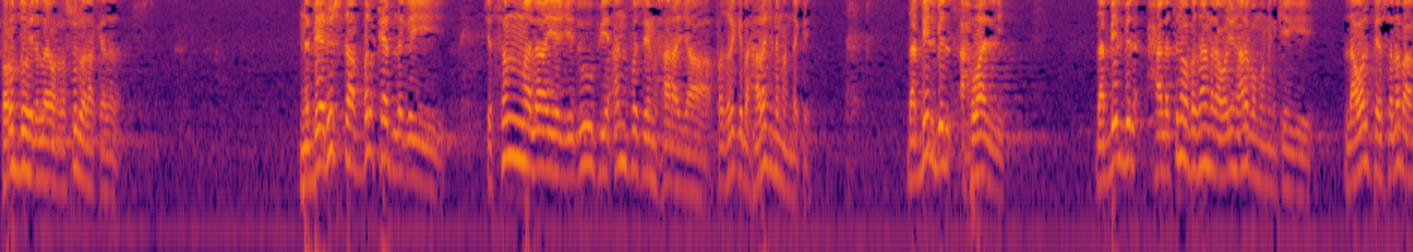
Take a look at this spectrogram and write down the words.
فرده الى الله والرسول ولا كذا نبی رستا بل قید لګی چې ثم لا یجدو فی انفسهم حرجا پزره کې به حرج نه مند کوي دا بل بل احوال لی دا بل بل حالتونه په ځان راوړي نه به مؤمن کیږي لاول فیصله باغ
